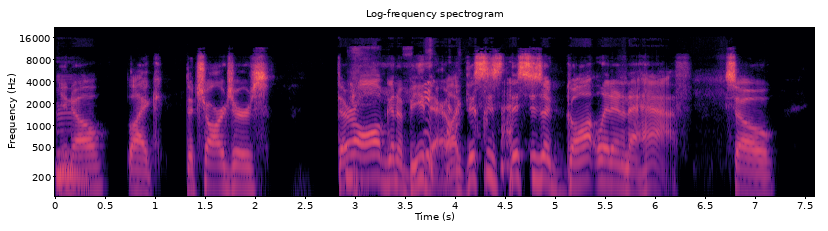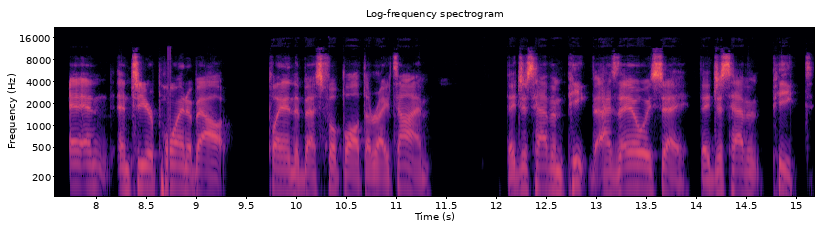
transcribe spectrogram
You mm-hmm. know, like the Chargers they're all going to be there. Like this is this is a gauntlet and a half. So, and and to your point about playing the best football at the right time, they just haven't peaked. As they always say, they just haven't peaked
